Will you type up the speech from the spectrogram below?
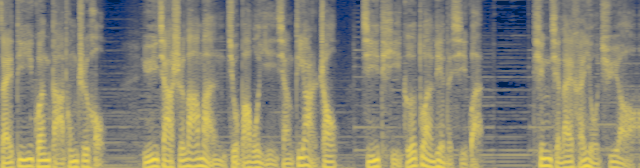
在第一关打通之后，瑜伽师拉曼就把我引向第二招，即体格锻炼的习惯。听起来很有趣哦，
